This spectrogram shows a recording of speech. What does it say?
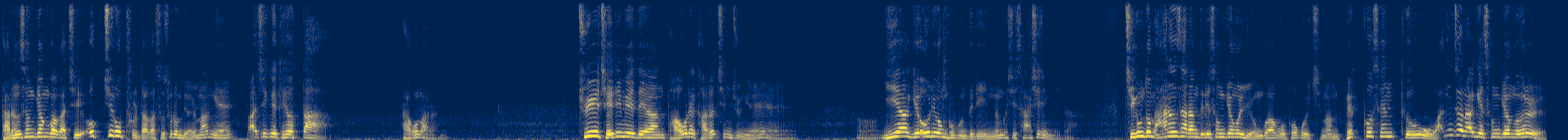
다른 성경과 같이 억지로 풀다가 스스로 멸망에 빠지게 되었다. 라고 말합니다. 주의 재림에 대한 바울의 가르침 중에 어, 이해하기 어려운 부분들이 있는 것이 사실입니다. 지금도 많은 사람들이 성경을 연구하고 보고 있지만 100% 완전하게 성경을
